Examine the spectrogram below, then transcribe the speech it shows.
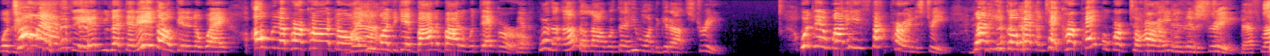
What your ass did, you let that ego get in the way, open up her car door, and you wanted to get body body with that girl. Yeah. Well, the other lie was that he wanted to get out the street. Well then why did he stop her in the street? Why did he go back and take her paperwork to her he was in the street? That's right.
